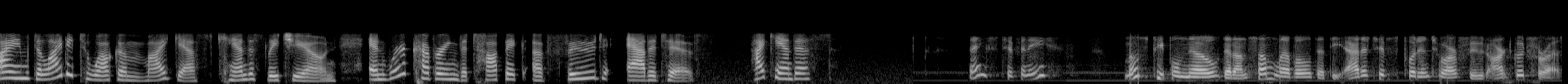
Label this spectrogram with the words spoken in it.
guest. I'm delighted to welcome my guest, Candace Liccione, and we're covering the topic of food additives. Hi, Candace. Thanks, Tiffany. Most people know that on some level that the additives put into our food aren't good for us,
